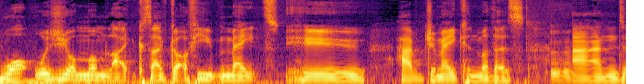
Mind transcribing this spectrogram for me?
what was your mum like? Because I've got a few mates who have Jamaican mothers, and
